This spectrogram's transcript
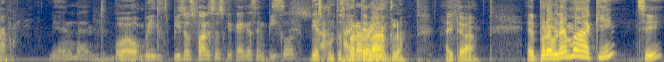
Huevo. Bien, ¿eh? O pi- pisos falsos que caigas en picos. 10 Ah, puntos para. Ravenclaw. Ahí te va. El problema aquí, ¿sí?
